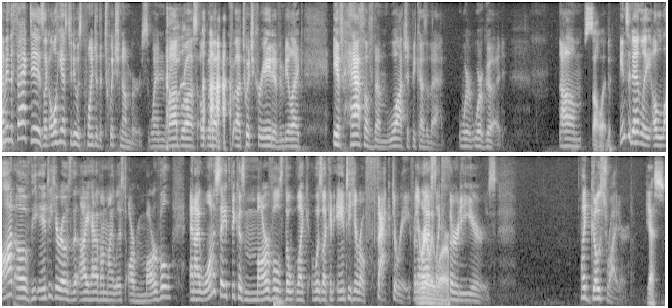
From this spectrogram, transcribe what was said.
I mean, the fact is, like, all he has to do is point to the Twitch numbers when Bob Ross opened up uh, Twitch Creative and be like, if half of them watch it because of that, we're we're good. Um, Solid. incidentally, a lot of the anti-heroes that I have on my list are Marvel, and I want to say it's because Marvel's the like was like an anti-hero factory for the They really last like 30 years. Like Ghost Rider. Yes.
